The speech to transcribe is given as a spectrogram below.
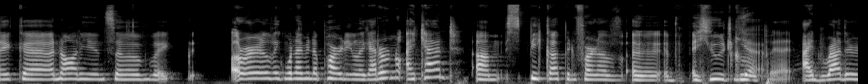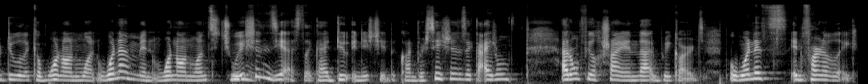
like uh, an audience of like, or like when I'm in a party, like I don't know, I can't um speak up in front of a, a, a huge group. Yeah. I'd rather do like a one-on-one. When I'm in one-on-one situations, Mm-hmm. yes, like I do initiate the conversations. Like I don't, I don't feel shy in that regards. But when it's in front of like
